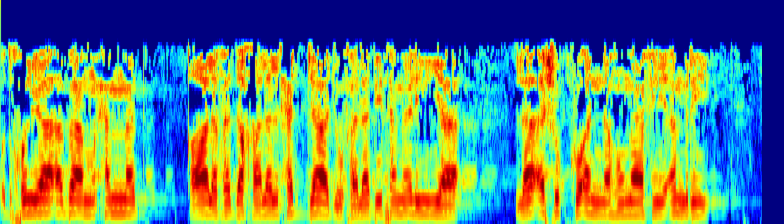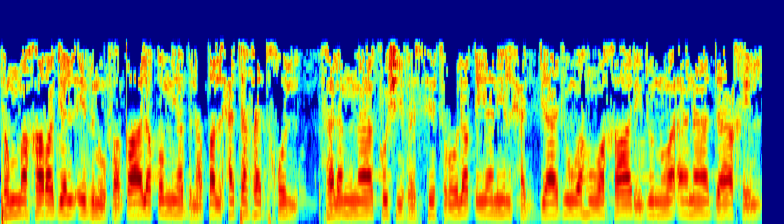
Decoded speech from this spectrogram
ادخل يا أبا محمد قال فدخل الحجاج فلبث مليا لا أشك أنه ما في أمري. ثم خرج الإذن فقال قم يا ابن طلحة فادخل. فلما كشف الستر لقيني الحجاج وهو خارج وأنا داخل.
